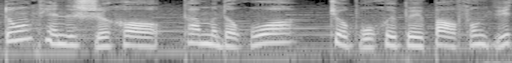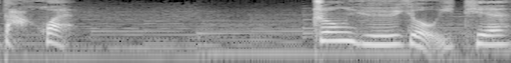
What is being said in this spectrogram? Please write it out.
冬天的时候，他们的窝就不会被暴风雨打坏。终于有一天，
